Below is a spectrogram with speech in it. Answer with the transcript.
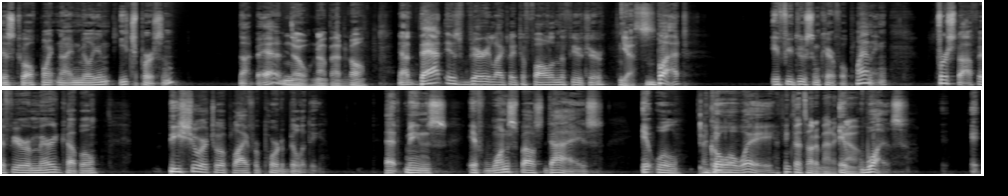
is 12.9 million each person. Not bad. No, not bad at all. Now that is very likely to fall in the future. Yes. But if you do some careful planning, first off, if you're a married couple, be sure to apply for portability. That means if one spouse dies, it will go away. I think that's automatic It now. was. It,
